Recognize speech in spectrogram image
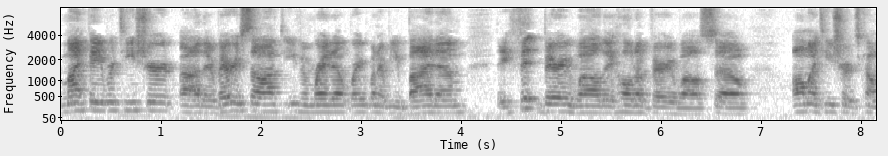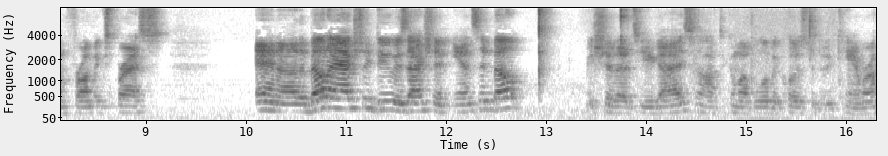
my favorite t-shirt. Uh, they're very soft, even right up right whenever you buy them. They fit very well. They hold up very well. So all my t-shirts come from Express. And uh, the belt I actually do is actually an Anson belt. Let me show that to you guys. I'll have to come up a little bit closer to the camera.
